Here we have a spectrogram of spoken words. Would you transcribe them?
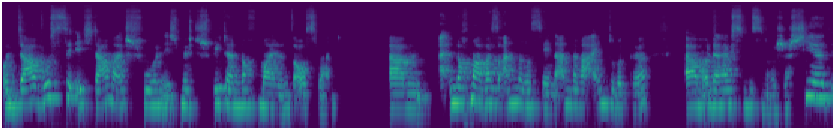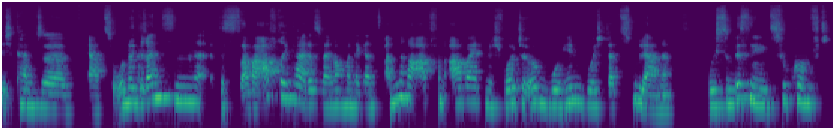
Und da wusste ich damals schon, ich möchte später nochmal ins Ausland. ähm, nochmal was anderes sehen, andere Eindrücke. Ähm, und dann habe ich so ein bisschen recherchiert. Ich kannte Ärzte ohne Grenzen. Das ist aber Afrika, das wäre nochmal eine ganz andere Art von Arbeit. Und ich wollte irgendwo hin, wo ich dazulerne, wo ich so ein bisschen in die Zukunft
